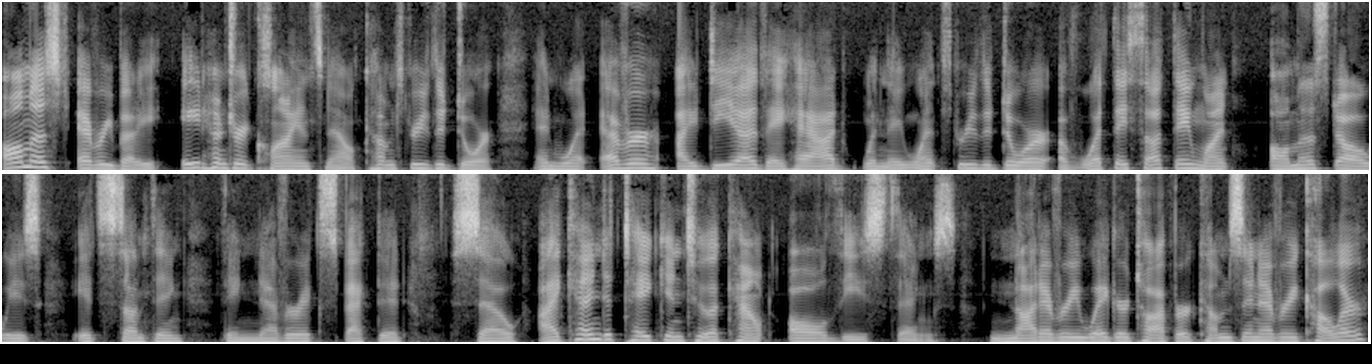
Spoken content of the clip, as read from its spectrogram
almost everybody, 800 clients now, come through the door, and whatever idea they had when they went through the door of what they thought they want, almost always it's something they never expected. So I kind of take into account all these things. Not every wig or topper comes in every color,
